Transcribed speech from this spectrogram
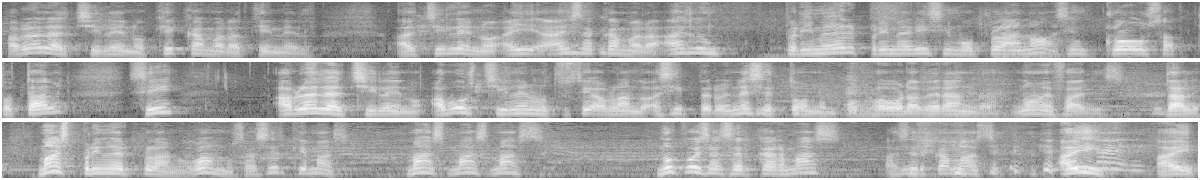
Háblale al chileno, ¿qué cámara tiene él? Al chileno, ahí, a esa cámara, hazle un primer, primerísimo plano, así un close-up total, ¿sí? Háblale al chileno, a vos chileno te estoy hablando, así, pero en ese tono, por favor, a veranga, no me falles. Dale, más primer plano, vamos, acerque más, más, más, más. ¿No puedes acercar más? Acerca más. Ahí, ahí.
